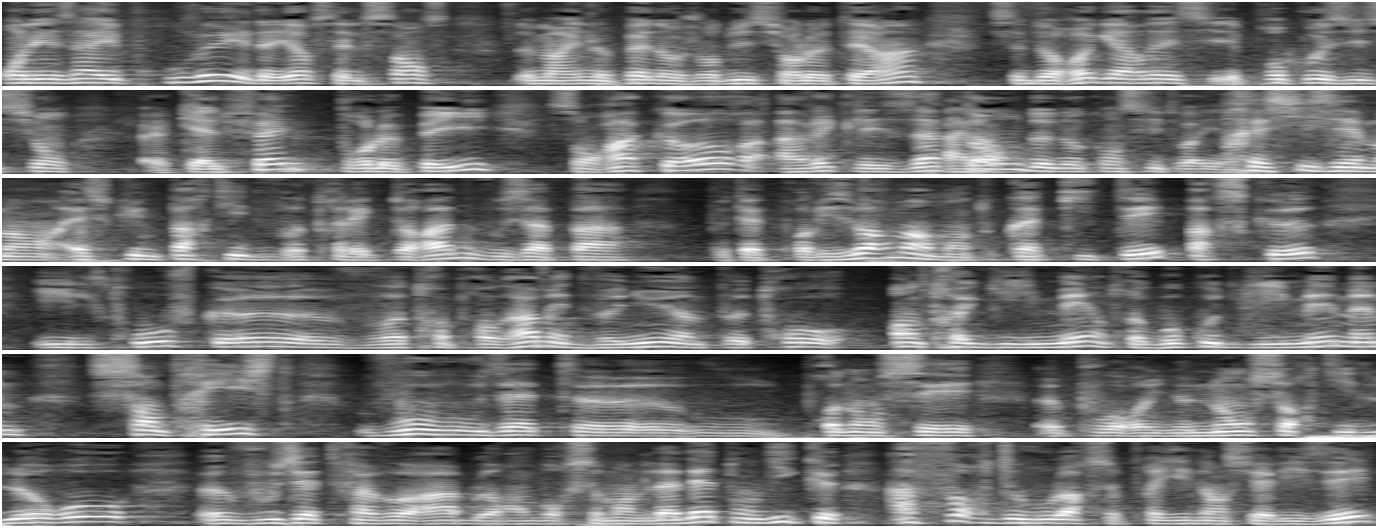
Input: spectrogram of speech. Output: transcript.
on les a éprouvées. Et d'ailleurs c'est le sens de Marine Le Pen aujourd'hui sur le terrain, c'est de regarder si les propositions euh, qu'elle fait pour le pays sont raccords avec les attentes de nos concitoyens. Précisément, est-ce qu'une partie de votre électorat ne vous a pas peut-être provisoirement, mais en tout cas quitté parce qu'il trouve que votre programme est devenu un peu trop, entre guillemets, entre beaucoup de guillemets, même centriste? Vous, vous êtes euh, vous prononcez pour une non-sortie de l'euro, euh, vous êtes favorable au remboursement de la dette. On dit qu'à force de vouloir se présidentialiser,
